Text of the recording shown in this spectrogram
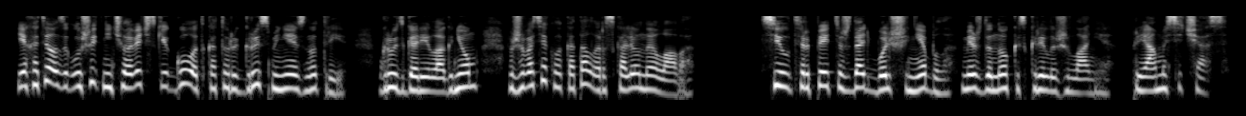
Я хотела заглушить нечеловеческий голод, который грыз меня изнутри. Грудь горела огнем, в животе клокотала раскаленная лава. Сил терпеть и ждать больше не было, между ног искрило желание. Прямо сейчас.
